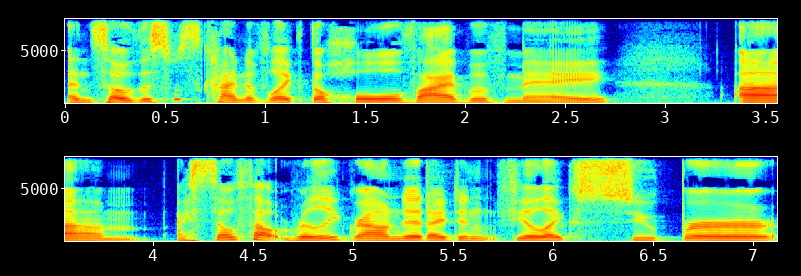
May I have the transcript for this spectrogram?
And so this was kind of like the whole vibe of May. Um, I still felt really grounded. I didn't feel like super.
